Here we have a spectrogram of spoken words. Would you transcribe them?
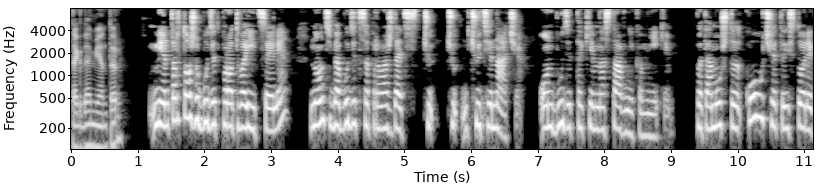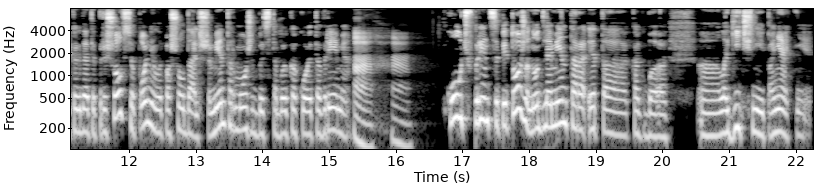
Тогда ментор. Ментор тоже будет про твои цели, но он тебя будет сопровождать чуть, чуть, чуть иначе. Он будет таким наставником неким. Потому что коуч — это история, когда ты пришел, все понял и пошел дальше. Ментор может быть с тобой какое-то время. А, а. Коуч, в принципе, тоже, но для ментора это как бы э, логичнее, понятнее.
